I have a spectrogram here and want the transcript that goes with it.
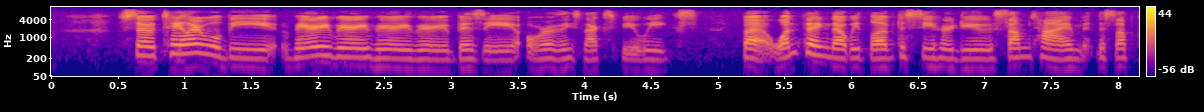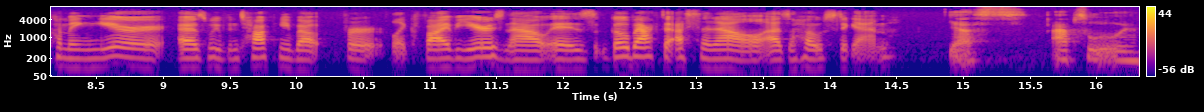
so Taylor will be very, very, very, very busy over these next few weeks. But one thing that we'd love to see her do sometime this upcoming year, as we've been talking about for like five years now, is go back to SNL as a host again. yes, absolutely.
